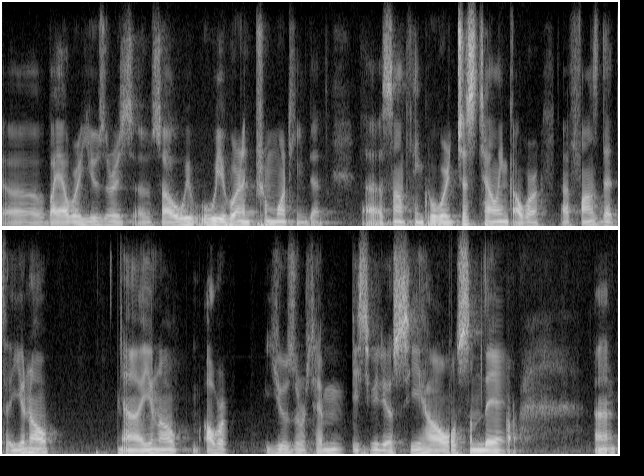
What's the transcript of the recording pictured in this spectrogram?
uh, by our users. Uh, so we, we weren't promoting that something. We were just telling our fans that you know, you know, our users have these videos. See how awesome they are. And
